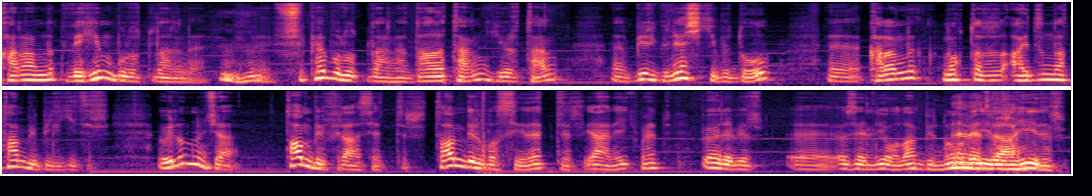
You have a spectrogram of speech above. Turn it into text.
karanlık vehim bulutlarını, e, şüphe bulutlarını dağıtan, yırtan e, bir güneş gibi doğup e, karanlık noktaları aydınlatan bir bilgidir. Öyle olunca tam bir firasettir, tam bir basirettir. Yani hikmet böyle bir e, özelliği olan bir nur Evet hocam. ilahidir.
